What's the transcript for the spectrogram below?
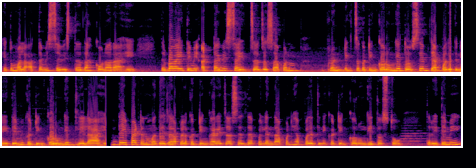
हे तुम्हाला आता मी सविस्तर दाखवणार आहे. तर बघा इथे मी अठ्ठावीस साईजचं जसं आपण फ्रंट नेकचं कटिंग करून घेतो. सेम त्या पद्धतीने इथे मी कटिंग करून घेतलेलं आहे. कोणत्याही पॅटर्नमध्ये जर आपल्याला कटिंग करायचं असेल तर पहिल्यांदा आपण ह्या पद्धतीने कटिंग करून घेत असतो. तर इथे मी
